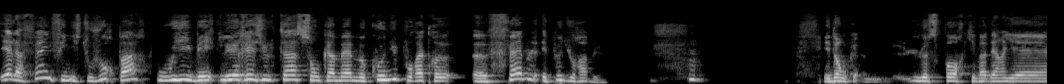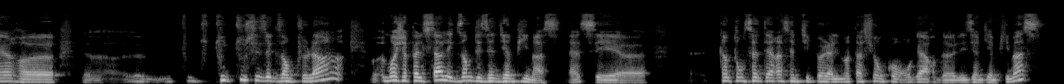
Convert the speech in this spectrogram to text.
Et à la fin, ils finissent toujours par oui, mais les résultats sont quand même connus pour être euh, faibles et peu durables. Et donc, le sport qui va derrière, euh, euh tous ces exemples-là, moi j'appelle ça l'exemple des Indiens Pimas. Hein, c'est euh, quand on s'intéresse un petit peu à l'alimentation, qu'on regarde les Indiens Pimas,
